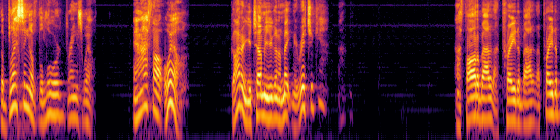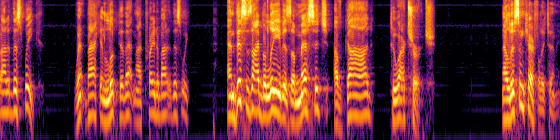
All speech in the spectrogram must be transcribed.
The blessing of the Lord brings wealth. And I thought, well, God, are you telling me you're going to make me rich again? I thought about it. I prayed about it. I prayed about it this week. Went back and looked at that, and I prayed about it this week. And this is, I believe, is a message of God to our church. Now, listen carefully to me.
